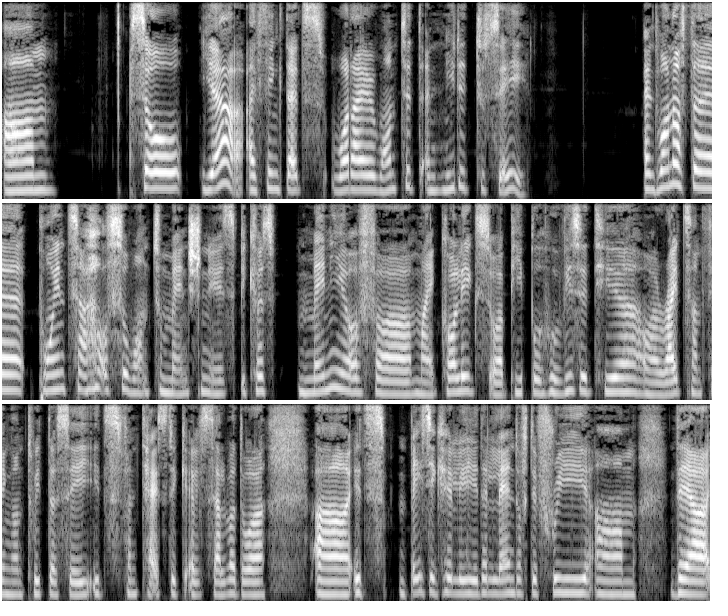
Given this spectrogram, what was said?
Um, so yeah, I think that's what I wanted and needed to say. And one of the points I also want to mention is because many of uh, my colleagues or people who visit here or write something on Twitter say it's fantastic El Salvador. Uh, it's basically the land of the free. Um, there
